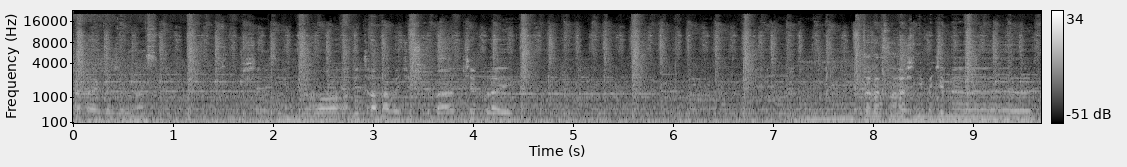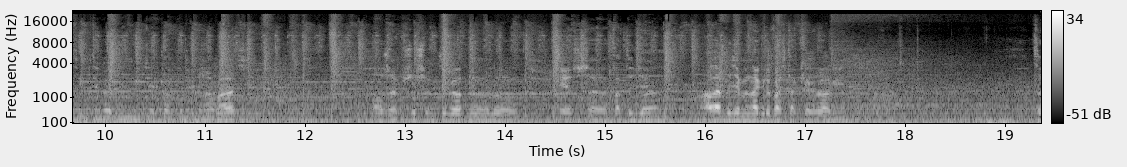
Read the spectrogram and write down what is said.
2. Ciekawe jak będzie u nas. Się zmieniło. Od jutra być już chyba cieplej. Mm, Teraz na razie nie będziemy w tym tygodniu nigdzie podróżować. Może w przyszłym tygodniu lub jeszcze za tydzień, ale będziemy nagrywać takie vlogi co,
